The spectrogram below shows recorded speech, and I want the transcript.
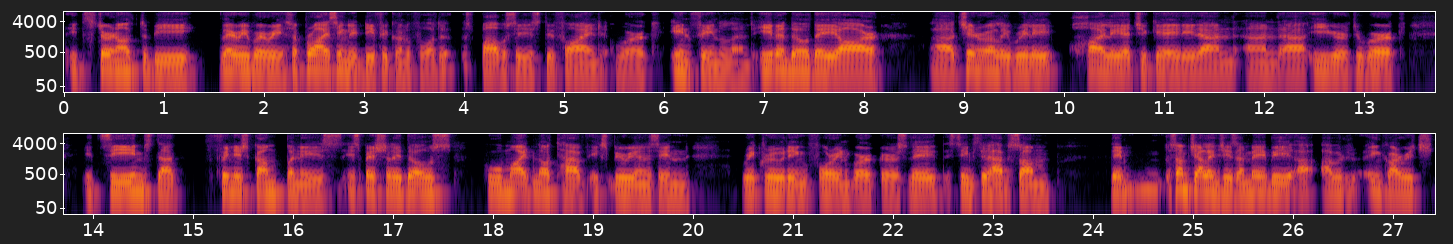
It's turned out to be very, very surprisingly difficult for the spouses to find work in Finland, even though they are uh, generally really highly educated and, and uh, eager to work. It seems that Finnish companies, especially those who might not have experience in recruiting foreign workers, they seem to have some they, some challenges, and maybe I, I would encourage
